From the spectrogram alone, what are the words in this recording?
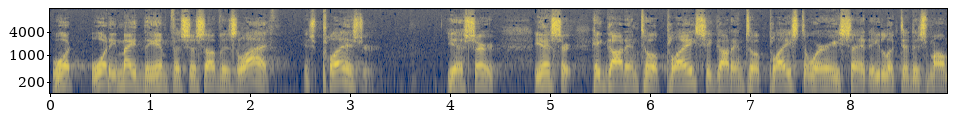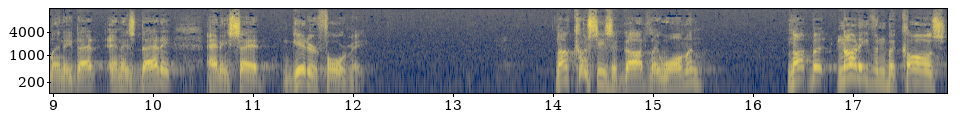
What, what he made the emphasis of his life is pleasure. Yes, sir. Yes, sir. He got into a place, he got into a place to where he said, he looked at his mom and, he dad, and his daddy, and he said, Get her for me. Not because she's a godly woman, not, but, not even because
